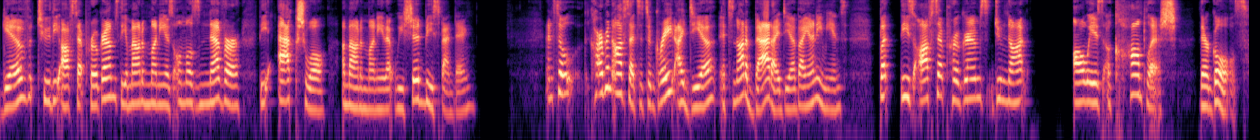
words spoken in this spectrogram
give to the offset programs. The amount of money is almost never the actual amount of money that we should be spending. And so, carbon offsets, it's a great idea. It's not a bad idea by any means, but these offset programs do not always accomplish their goals.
